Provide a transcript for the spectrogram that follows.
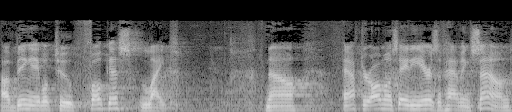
of being able to focus light. Now, after almost 80 years of having sound,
